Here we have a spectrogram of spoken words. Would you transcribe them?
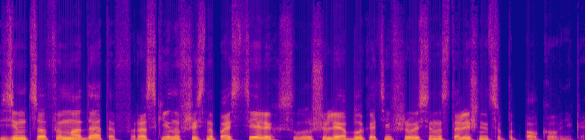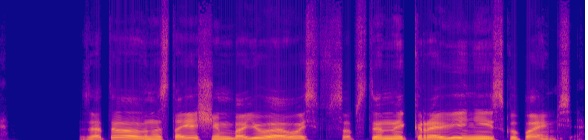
Земцов и Мадатов, раскинувшись на постелях, слушали облокотившегося на столешницу подполковника. «Зато в настоящем бою, авось, в собственной крови не искупаемся.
